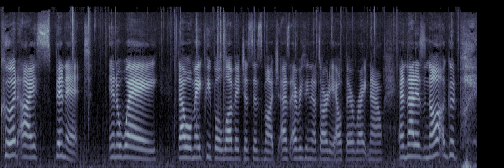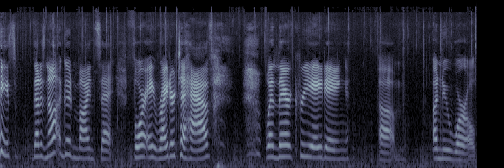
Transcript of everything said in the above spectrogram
Could I spin it in a way that will make people love it just as much as everything that's already out there right now. And that is not a good place, that is not a good mindset for a writer to have when they're creating um, a new world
